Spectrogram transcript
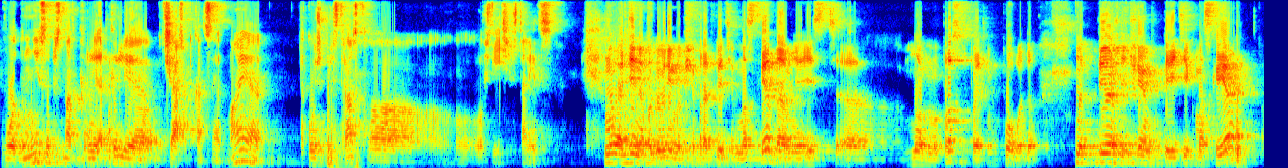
вот, мы, собственно, открыли, открыли час в конце мая такое же пространство э, здесь, в столице. Ну, отдельно поговорим вообще про открытие в Москве, да, у меня есть э, много вопросов по этому поводу. Но прежде чем перейти к Москве, э,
